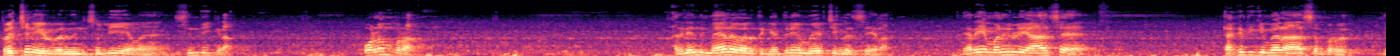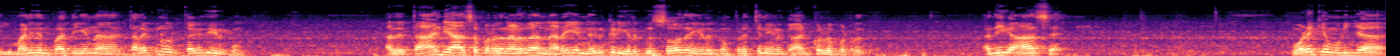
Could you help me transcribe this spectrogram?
பிரச்சனைகள் வருதுன்னு சொல்லி அவன் சிந்திக்கிறான். புலம்புறான். அதுலேருந்து மேலே வர்றதுக்கு எத்தனையோ முயற்சிகளை செய்கிறான் நிறைய மனிதனுடைய ஆசை தகுதிக்கு மேலே ஆசைப்படுறது. இன்றைக்கி மனிதன் பார்த்திங்கன்னா தனக்குன்னு ஒரு தகுதி இருக்கும். அதை தாண்டி ஆசைப்படுறதுனால தான் நிறைய நெருக்கடிகளுக்கும் சோதனைகளுக்கும் பிரச்சனைகளுக்கும் ஆட்கொள்ளப்படுறது. அதிக ஆசை. உழைக்க முடிஞ்சால்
